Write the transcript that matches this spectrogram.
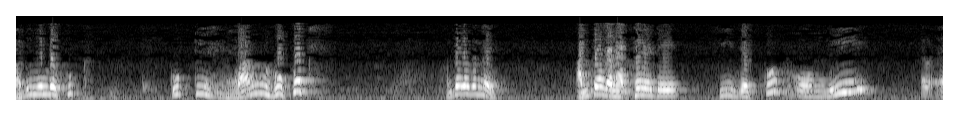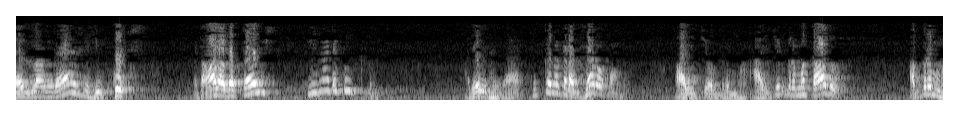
what mean cook? Cook is one who cooks. అంతే కదండి. అంటే దాని అర్థం ఏంటి? He's a cook only as long as he cooks. At all other times he's not a cook. అదేవిధంగా కుక్ అని అక్కడ అధ్యారోపం ఆదిత్యో బ్రహ్మ. ఆదిత్యుడు బ్రహ్మ కాదు. అబ్రహ్మ.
